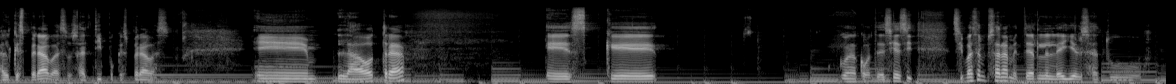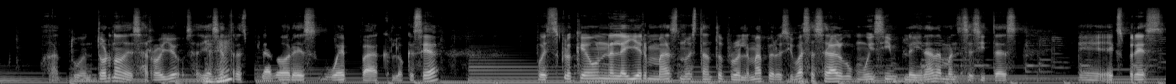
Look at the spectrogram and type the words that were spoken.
al que esperabas, o sea, al tipo que esperabas. Eh, la otra es que, bueno, como te decía, si vas a empezar a meterle layers a tu, a tu entorno de desarrollo, o sea, ya sean Ujú. transpiladores, webpack, lo que sea, pues creo que una layer más no es tanto problema, pero si vas a hacer algo muy simple y nada más necesitas eh, Express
